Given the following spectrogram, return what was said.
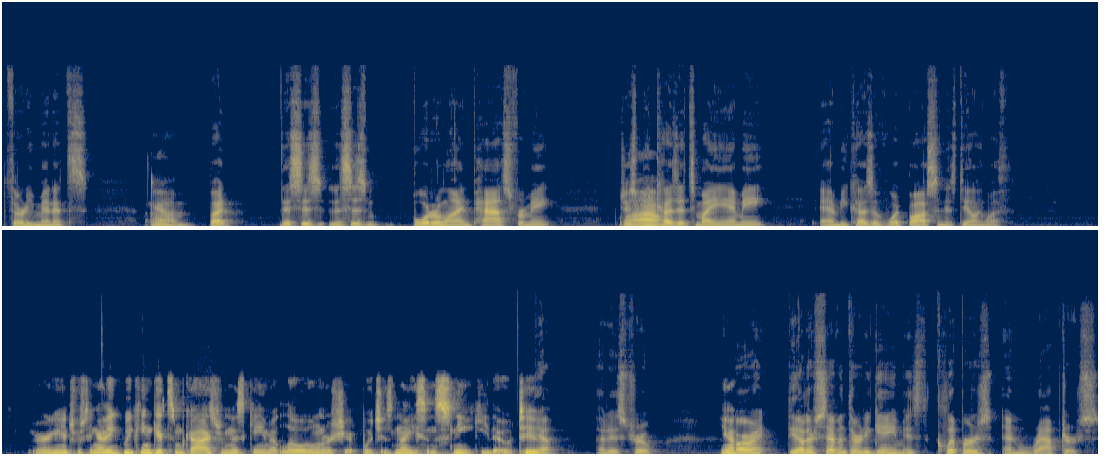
30 minutes. Yeah. Um, but this is this is borderline pass for me, just wow. because it's Miami and because of what Boston is dealing with. Very interesting. I think we can get some guys from this game at low ownership, which is nice and sneaky though too. Yep, that is true. Yeah. All right. The other 7:30 game is Clippers and Raptors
